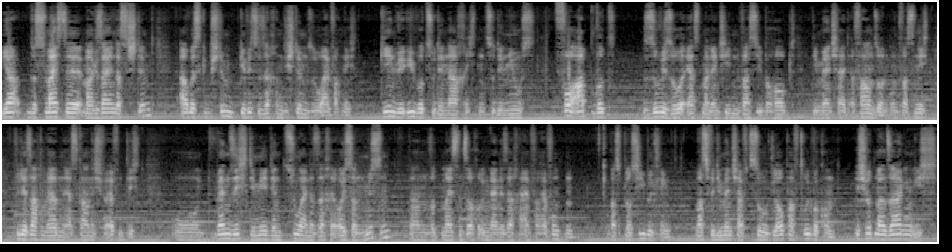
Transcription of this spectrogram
Ja, das meiste mag sein, dass es stimmt, aber es gibt bestimmt gewisse Sachen, die stimmen so einfach nicht. Gehen wir über zu den Nachrichten, zu den News. Vorab wird sowieso erstmal entschieden, was überhaupt die Menschheit erfahren soll und was nicht. Viele Sachen werden erst gar nicht veröffentlicht. Und wenn sich die Medien zu einer Sache äußern müssen, dann wird meistens auch irgendeine Sache einfach erfunden, was plausibel klingt, was für die Menschheit so glaubhaft rüberkommt. Ich würde mal sagen, ich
